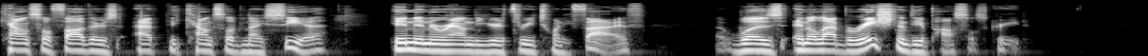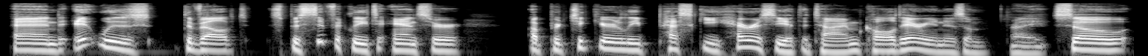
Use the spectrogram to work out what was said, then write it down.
Council Fathers at the Council of Nicaea in and around the year 325, was an elaboration of the Apostles' Creed. And it was developed specifically to answer a particularly pesky heresy at the time called Arianism. Right. So,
